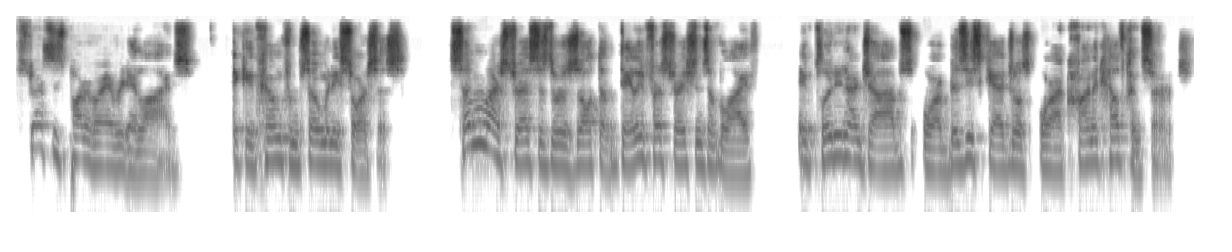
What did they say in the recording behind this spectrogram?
Stress is part of our everyday lives. It can come from so many sources. Some of our stress is the result of daily frustrations of life, including our jobs or our busy schedules or our chronic health concerns.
